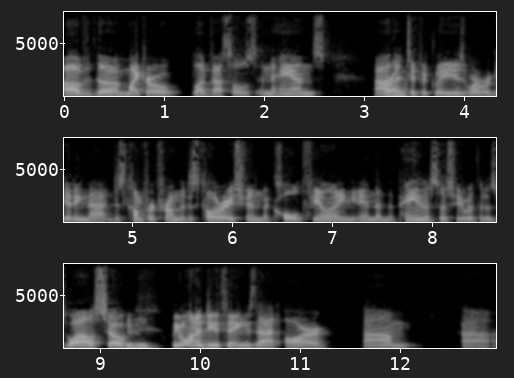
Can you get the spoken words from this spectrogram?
of the micro blood vessels in the hands uh, right. that typically is where we're getting that discomfort from the discoloration the cold feeling and then the pain associated with it as well so mm-hmm. we want to do things that are um, uh,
